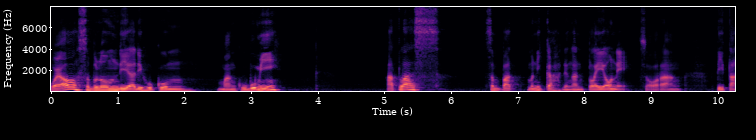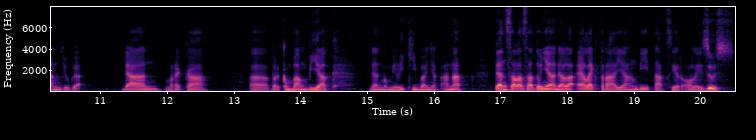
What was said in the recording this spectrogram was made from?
Well, sebelum dia dihukum mangku bumi, Atlas sempat menikah dengan Pleione, seorang titan juga. Dan mereka uh, berkembang biak dan memiliki banyak anak, dan salah satunya adalah Elektra yang ditaksir oleh Zeus.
